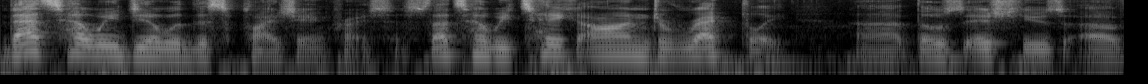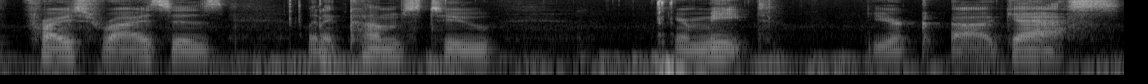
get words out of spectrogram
That's how we deal with the supply chain crisis. That's how we take on directly uh, those issues of price rises when it comes to your meat, your uh, gas,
